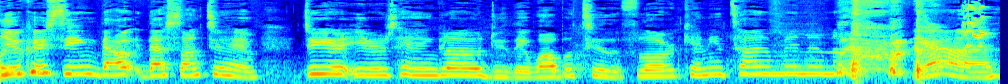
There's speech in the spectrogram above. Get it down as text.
you could sing that that song to him. Do your ears hang low? Do they wobble to the floor? Can you tie them in a knot? yeah.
